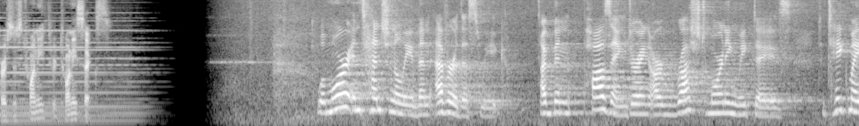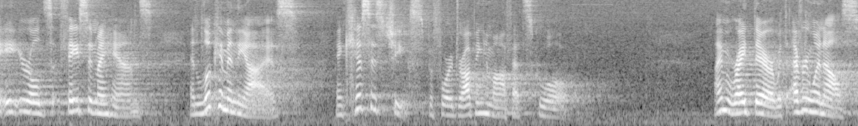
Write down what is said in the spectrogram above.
verses 20 through 26. Well, more intentionally than ever this week, I've been pausing during our rushed morning weekdays to take my eight year old's face in my hands and look him in the eyes and kiss his cheeks before dropping him off at school. I'm right there with everyone else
